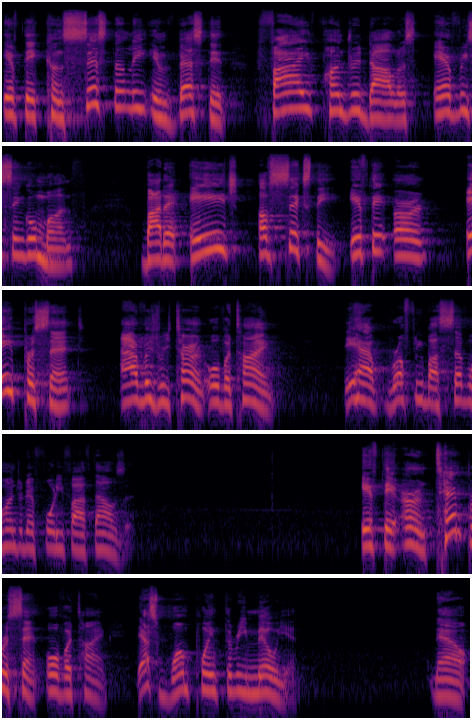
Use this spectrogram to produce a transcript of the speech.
if they consistently invested $500 every single month, by the age of 60, if they earn 8% average return over time, they have roughly about 745,000. If they earn 10% over time, that's 1.3 million. Now,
